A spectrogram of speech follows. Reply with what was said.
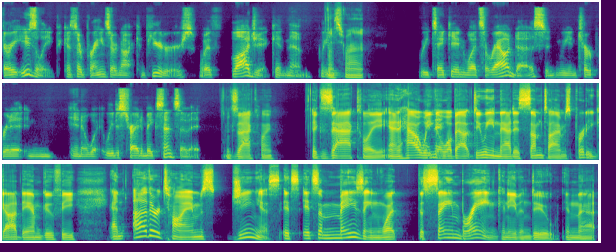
very easily because our brains are not computers with logic in them. We, That's right. We take in what's around us and we interpret it and in a way we just try to make sense of it. Exactly. Exactly. And how we and then, go about doing that is sometimes pretty goddamn goofy and other times genius. It's it's amazing what the same brain can even do in that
